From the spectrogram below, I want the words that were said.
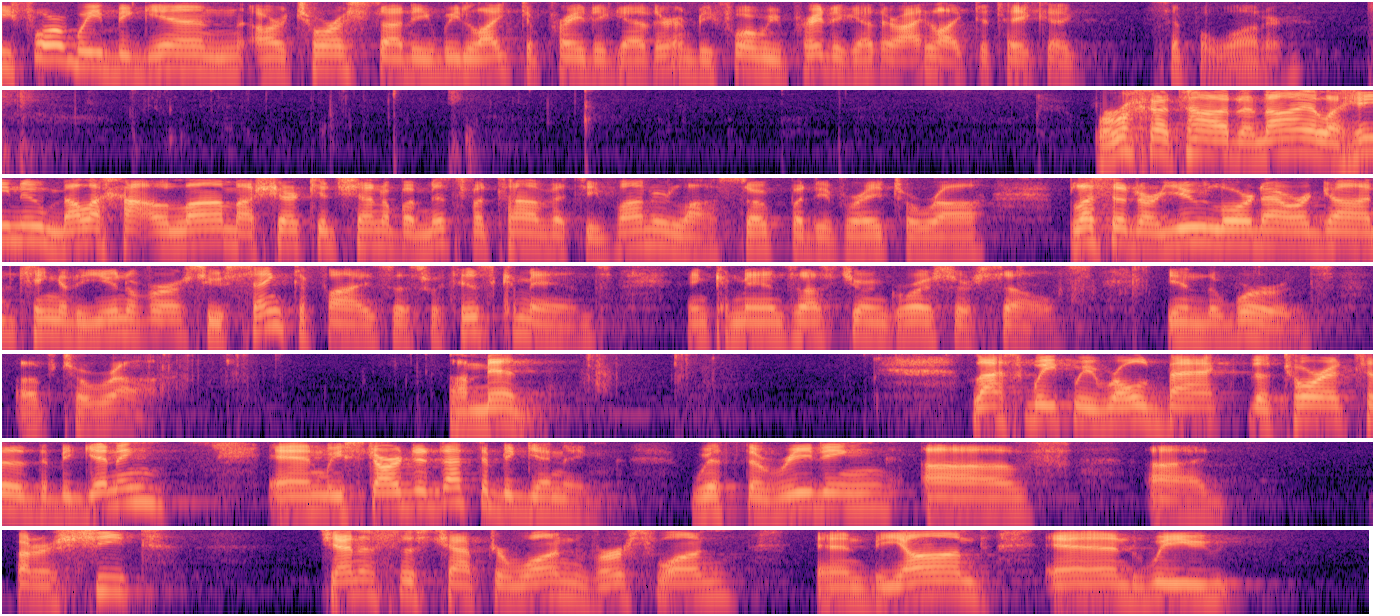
Before we begin our Torah study, we like to pray together. And before we pray together, I like to take a sip of water. Baruch atah Adonai Eloheinu melech haolam asher kidshenu la'asok b'divrei Torah. Blessed are you, Lord our God, King of the universe, who sanctifies us with his commands and commands us to engross ourselves in the words of Torah. Amen. Last week we rolled back the Torah to the beginning, and we started at the beginning with the reading of uh, Bereshit Genesis chapter 1, verse 1 and beyond. And we,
